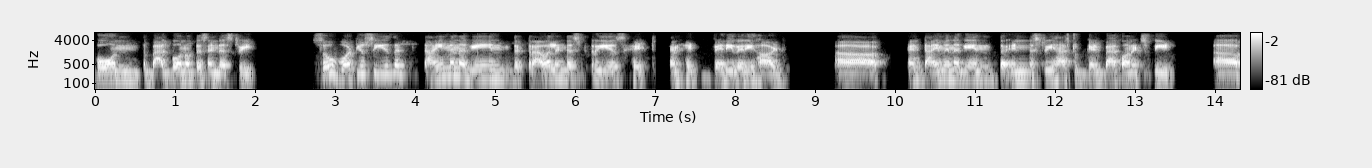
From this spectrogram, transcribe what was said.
bone, the backbone of this industry. So what you see is that time and again the travel industry is hit and hit very very hard. Uh, and time and again the industry has to get back on its feet uh,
